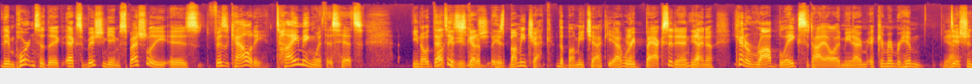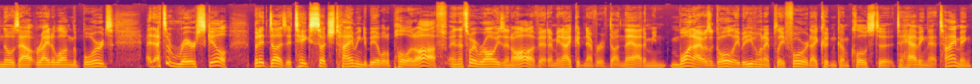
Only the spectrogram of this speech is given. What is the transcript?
the importance of the exhibition game, especially, is physicality, timing with his hits. You know, that's because well, he's got a, his bummy check. The bummy check, yeah, where yeah. he backs it in, kind of, kind of Rob Blake style. I mean, I, I can remember him yeah. dishing those out right along the boards. That's a rare skill, but it does. It takes such timing to be able to pull it off, and that's why we're always in awe of it. I mean, I could never have done that. I mean, one, I was a goalie, but even when I play forward, I couldn't come close to to having that timing.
